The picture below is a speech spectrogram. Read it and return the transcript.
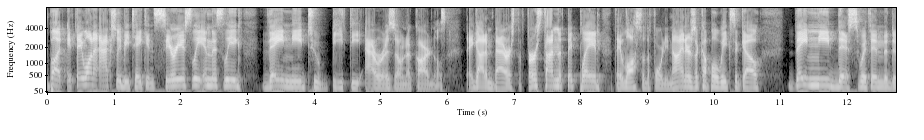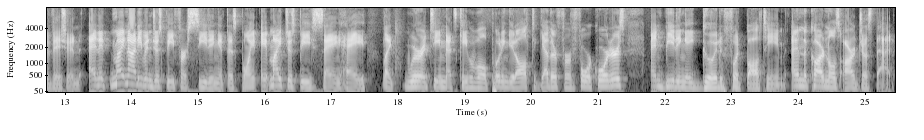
But if they want to actually be taken seriously in this league, they need to beat the Arizona Cardinals. They got embarrassed the first time that they played. They lost to the 49ers a couple weeks ago they need this within the division. And it might not even just be for seeding at this point. It might just be saying, hey, like we're a team that's capable of putting it all together for four quarters and beating a good football team. And the Cardinals are just that.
